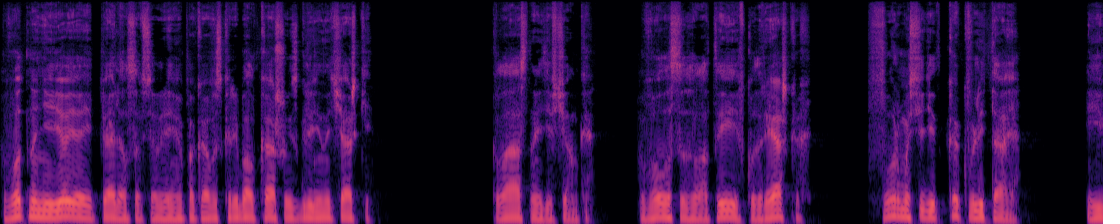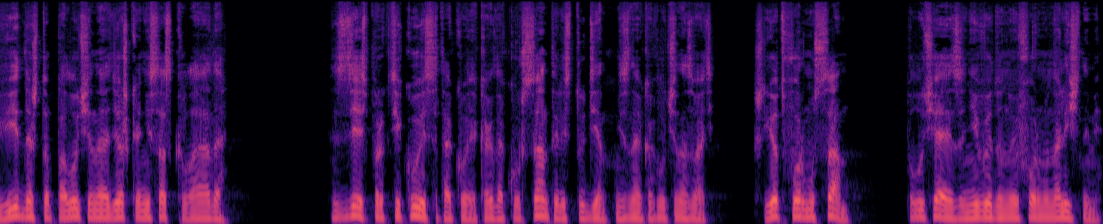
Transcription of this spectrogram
Вот на нее я и пялился все время, пока выскребал кашу из глиняной чашки. Классная девчонка. Волосы золотые, в кудряшках. Форма сидит как влитая. И видно, что получена одежка не со склада. Здесь практикуется такое, когда курсант или студент, не знаю, как лучше назвать, шьет форму сам, получая за невыданную форму наличными.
